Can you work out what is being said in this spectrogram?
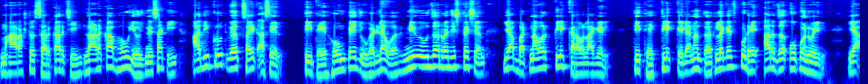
महाराष्ट्र सरकारची लाडका भाऊ योजनेसाठी अधिकृत वेबसाईट असेल. तिथे होमपेज उघडल्यावर न्यू युजर रजिस्ट्रेशन या बटनावर क्लिक करावं लागेल. तिथे क्लिक केल्यानंतर लगेच पुढे अर्ज ओपन होईल. या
